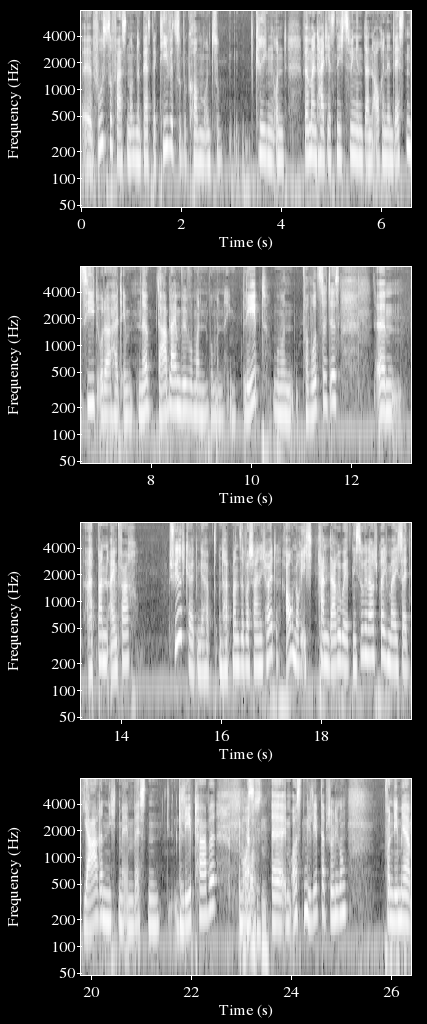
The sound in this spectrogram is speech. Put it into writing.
äh, Fuß zu fassen und eine Perspektive zu bekommen und zu kriegen. Und wenn man halt jetzt nicht zwingend dann auch in den Westen zieht oder halt eben ne, da bleiben will, wo man, wo man eben lebt, wo man verwurzelt ist, ähm, hat man einfach Schwierigkeiten gehabt und hat man sie wahrscheinlich heute auch noch. Ich kann darüber jetzt nicht so genau sprechen, weil ich seit Jahren nicht mehr im Westen gelebt habe. Im Also, Osten. Äh, Im Osten gelebt habe, Entschuldigung. Von dem her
